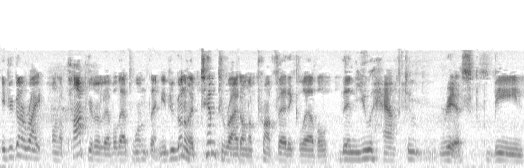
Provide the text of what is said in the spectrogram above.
if you're going to write on a popular level, that's one thing. If you're going to attempt to write on a prophetic level, then you have to risk being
